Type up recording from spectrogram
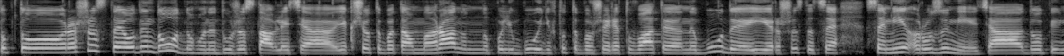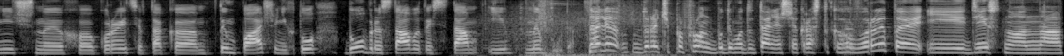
Тобто рашисти один до одного не дуже ставляться. Якщо тебе там рано на полі бою, ніхто тебе вже рятувати не буде, і рашисти це самі розуміють. А до північних корейців так е, тим паче ніхто добре ставитись там і не буде. Далі, до речі, про фронт будемо детальніше якраз таки говорити. І дійсно на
